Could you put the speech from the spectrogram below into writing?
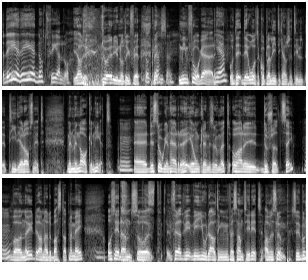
Ja, det, är, det är något fel då Ja då är det ju någonting fel. på Men min fråga är, Ja. och det, det återkopplar lite kanske till tidigare avsnitt, men med nakenhet. Mm. Eh, det stod en herre i omklädningsrummet och hade duschat sig, Mm. var nöjd, han hade bastat med mig och sedan så, för att vi, vi gjorde allting ungefär samtidigt av en slump. Så vi Men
